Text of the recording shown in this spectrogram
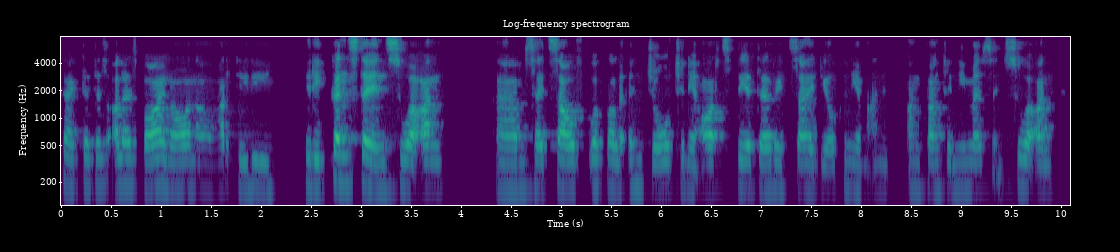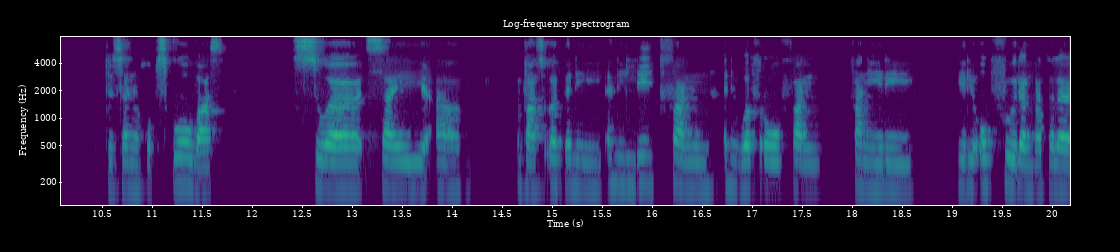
kyk dit is alles baie na na hart hierdie hierdie kunste en so aan. Ehm um, sy het self ook al in George in die aardsteater het sy deelgeneem aan aan pantomimes en so aan toe sy nog op skool was. So sy ehm um, was ook in die in die lead van in die hoofrol van van hierdie hierdie opvoering wat hulle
